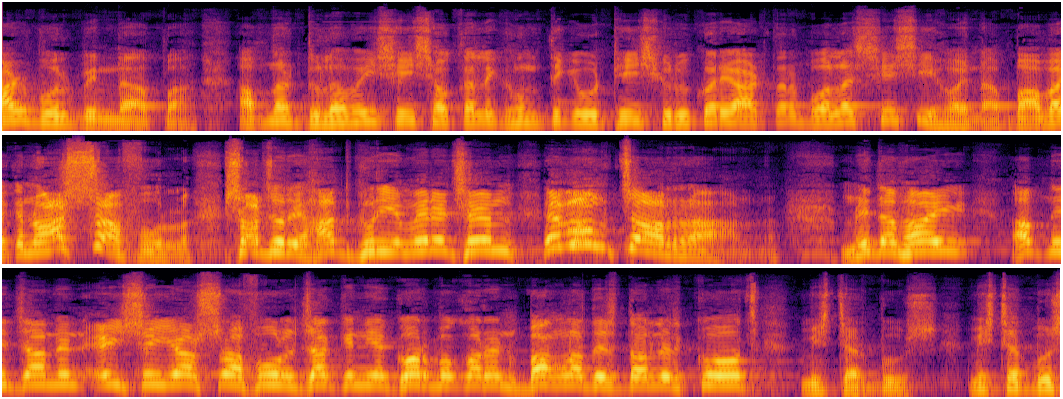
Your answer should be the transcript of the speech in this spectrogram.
আর বলবেন না, আপা, আপনার দুলাভাই সেই সকালে ঘুম থেকে উঠেই শুরু করে আর তার বলা শেষই হয় না। বাবা কেন আশরাফুল সজরে হাত ঘুরিয়ে মেরেছেন এবং চার রান। মৃদা ভাই, আপনি জানেন এই সেই আশরাফুল যাকে নিয়ে গর্ব করেন বাংলাদেশ দলের coach mister Bush. Mister Bush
